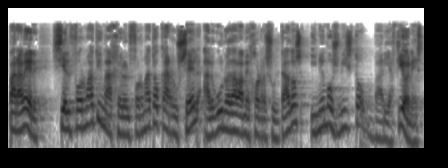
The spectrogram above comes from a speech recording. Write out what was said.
para ver si el formato imagen o el formato carrusel alguno daba mejor resultados y no hemos visto variaciones.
